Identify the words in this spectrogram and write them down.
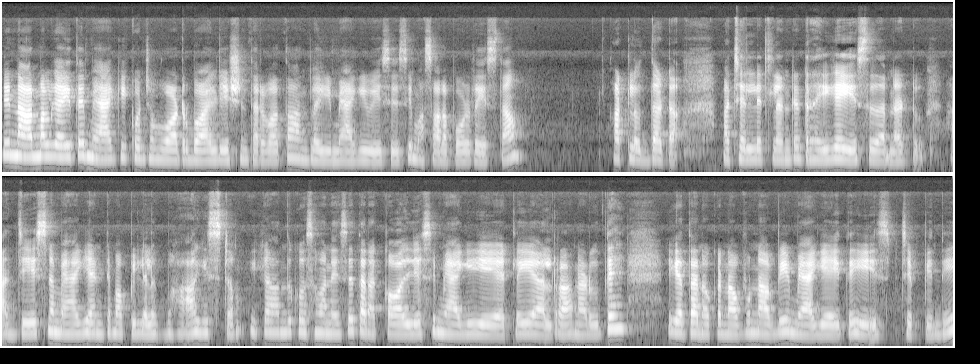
నేను నార్మల్గా అయితే మ్యాగీ కొంచెం వాటర్ బాయిల్ చేసిన తర్వాత అందులో ఈ మ్యాగీ వేసేసి మసాలా పౌడర్ వేస్తా. అట్లా వద్దట. మా చెల్లి ఎట్లా అంటే డ్రైగా వేస్తుంది అన్నట్టు. అది చేసిన మ్యాగీ అంటే మా పిల్లలకు బాగా ఇష్టం. ఇక అందుకోసం అనేసి తనకు కాల్ చేసి మ్యాగీ ఎట్లా వేయాలరా అని అడిగితే ఇక తను ఒక నవ్వు నవ్వి మ్యాగీ అయితే వేసి చెప్పింది.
